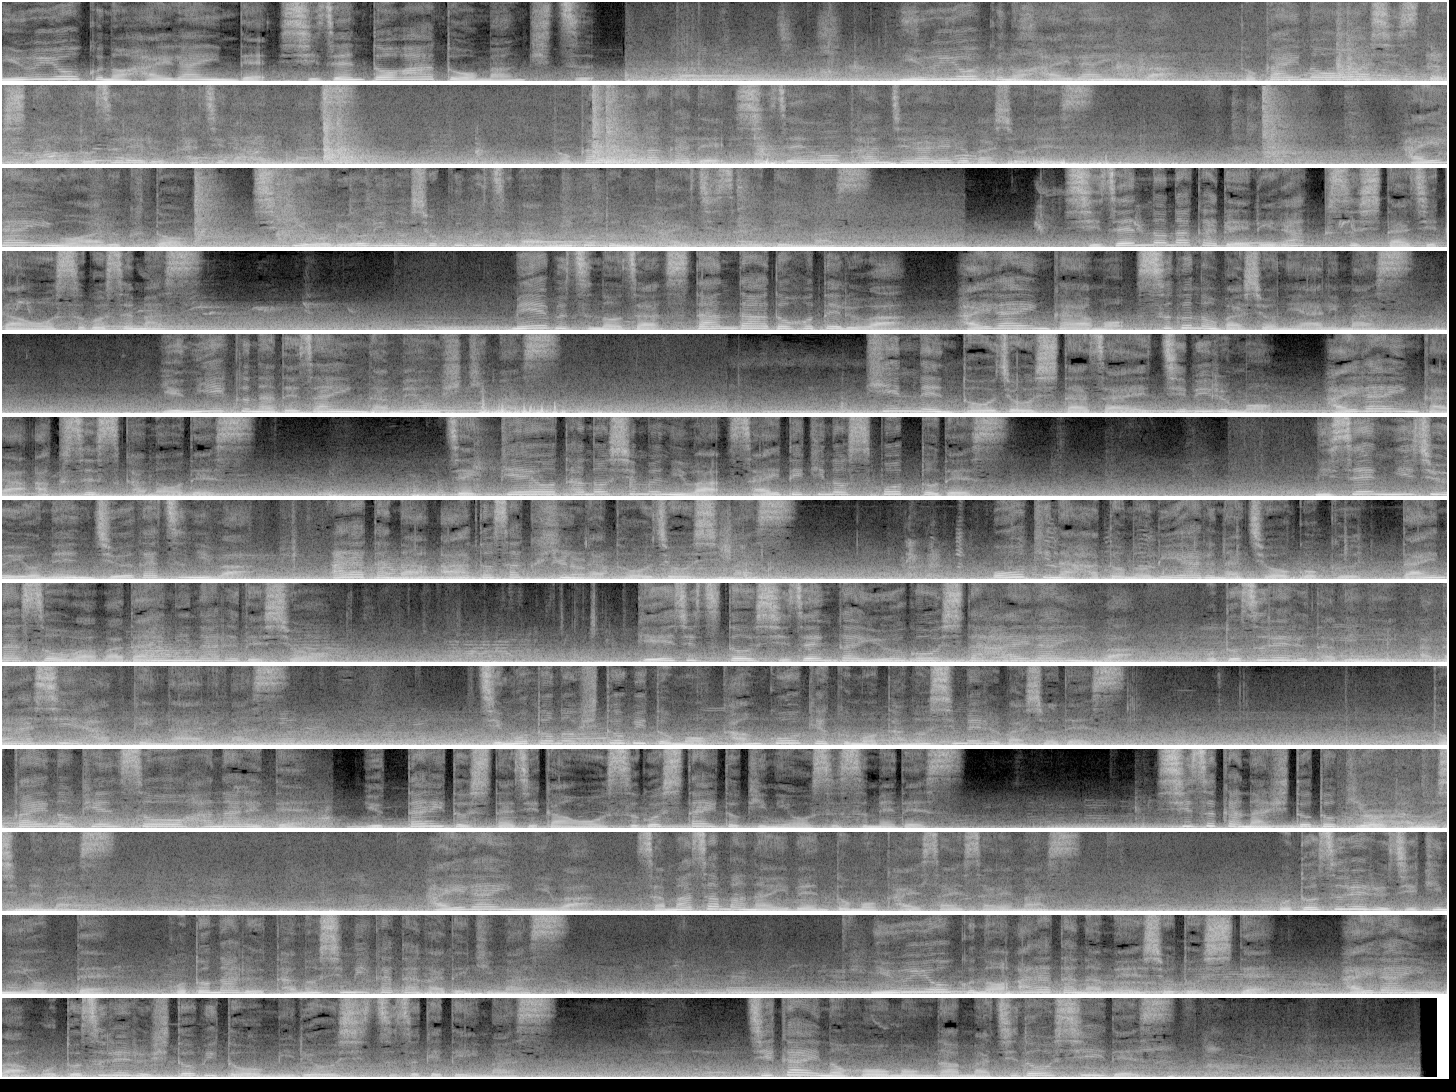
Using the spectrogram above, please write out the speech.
ニューヨークのハイラインで自然とアートを満喫。ニューヨークのハイラインは都会のオアシスとして訪れる価値があります。都会の中で自然を感じられる場所です。ハイラインを歩くと四季折々の植物が見事に配置されています。自然の中でリラックスした時間を過ごせます。名物のザ・スタンダードホテルはハイラインからもすぐの場所にあります。ユニークなデザインが目を引きます。近年登場したザ・エッジビルもハイラインからアクセス可能です。絶景を楽しむには最適のスポットです。2024年10月には新たなアート作品が登場します。大きな鳩のリアルな彫刻ダイナソーは話題になるでしょう。芸術と自然が融合したハイラインは訪れるたびに新しい発見があります。地元の人々も観光客も楽しめる場所です。都会の喧騒を離れてゆったりとした時間を過ごしたい時におすすめです。静かなひとときを楽しめます。ハイラインにはさまざまなイベントも開催されます。訪れる時期によって異なる楽しみ方ができます。ニューヨークの新たな名所としてハイラインは訪れる人々を魅了し続けています。次回の訪問が待ち遠しいです。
